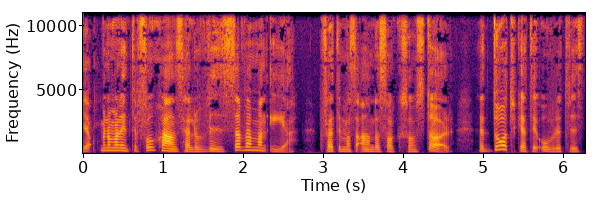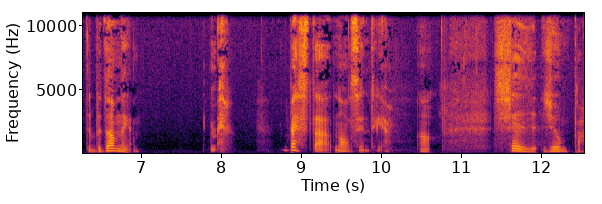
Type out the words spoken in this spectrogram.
Ja. Men om man inte får en chans heller att visa vem man är för att det är massa andra saker som stör, eh, då tycker jag att det är orättvist i bedömningen. Bästa någonsin tycker jag. Tjejjumpa.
